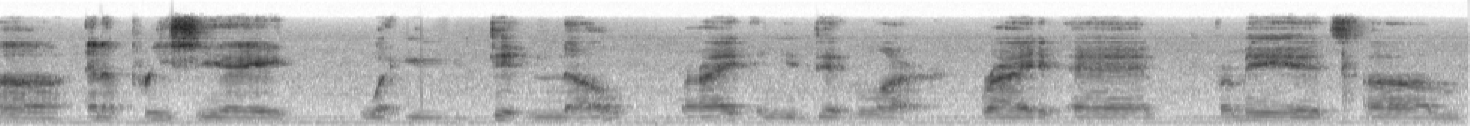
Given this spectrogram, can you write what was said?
uh, and appreciate what you didn't know, right? And you didn't learn, right? And for me, it's um,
